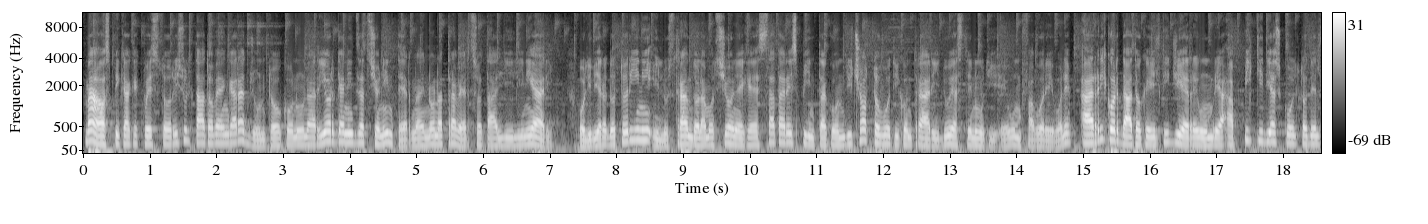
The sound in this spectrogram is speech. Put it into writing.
ma auspica che questo risultato venga raggiunto con una riorganizzazione interna e non attraverso tagli lineari. Oliviero Dottorini, illustrando la mozione che è stata respinta con 18 voti contrari, 2 astenuti e un favorevole, ha ricordato che il TGR Umbria ha picchi di ascolto del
